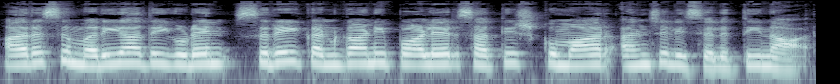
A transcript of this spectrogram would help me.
அரசு மரியாதையுடன் சிறை கண்காணிப்பாளர் சதீஷ்குமார் அஞ்சலி செலுத்தினார்.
